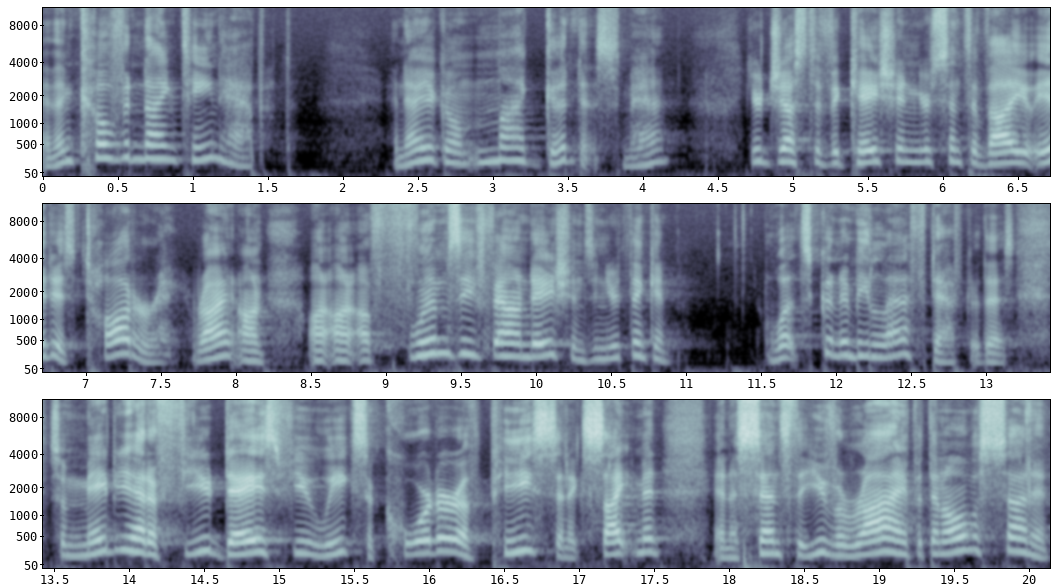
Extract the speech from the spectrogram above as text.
And then COVID 19 happened. And now you're going, my goodness, man. Your justification, your sense of value, it is tottering, right? On, on, on flimsy foundations. And you're thinking, What's going to be left after this? So maybe you had a few days, few weeks, a quarter of peace and excitement and a sense that you've arrived, but then all of a sudden,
